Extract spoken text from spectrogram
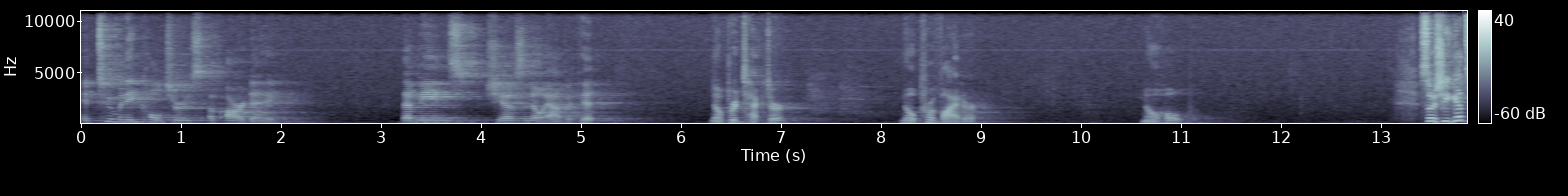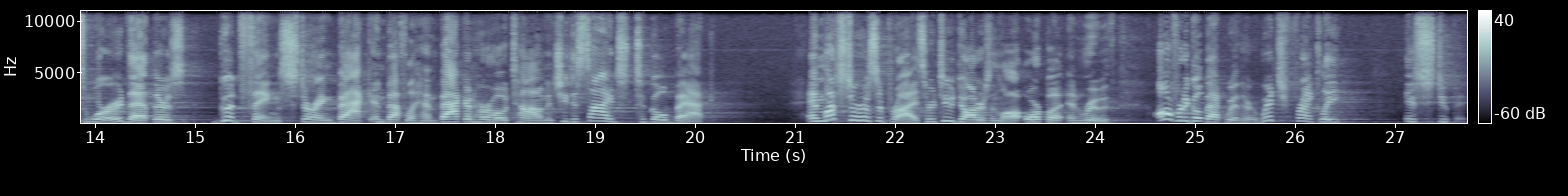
in too many cultures of our day, that means she has no advocate, no protector, no provider, no hope. So she gets word that there's good things stirring back in Bethlehem, back in her hometown, and she decides to go back. And much to her surprise, her two daughters in law, Orpah and Ruth, offer to go back with her, which, frankly, is stupid.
